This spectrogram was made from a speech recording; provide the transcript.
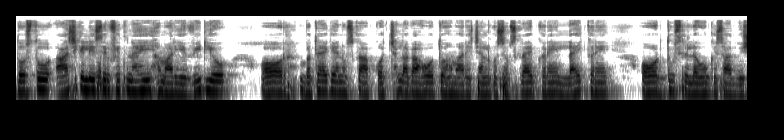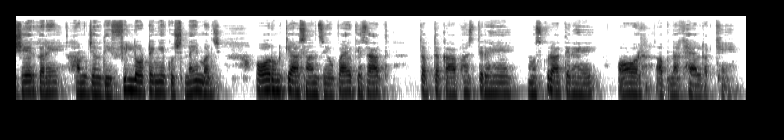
दोस्तों, आज के लिए सिर्फ़ इतना ही। हमारी ये वीडियो और बताया गया नुस्खा आपको अच्छा लगा हो तो हमारे चैनल को सब्सक्राइब करें, लाइक करें और दूसरे लोगों के साथ भी शेयर करें। हम जल्दी फिर लौटेंगे कुछ नए मर्ज और उनके आसान से उपायों के साथ। तब तक आप हँसते रहें मुस्कुराते रहें और अपना ख्याल रखें।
